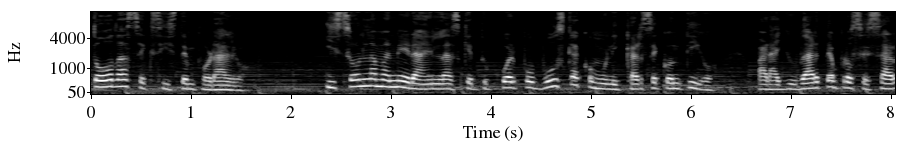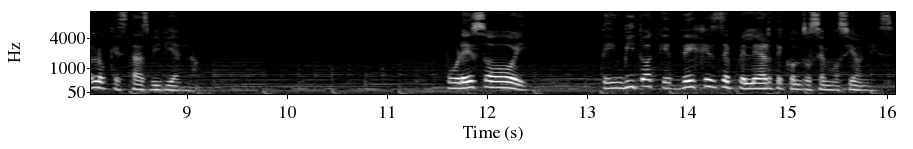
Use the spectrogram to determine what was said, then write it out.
Todas existen por algo y son la manera en las que tu cuerpo busca comunicarse contigo para ayudarte a procesar lo que estás viviendo. Por eso hoy te invito a que dejes de pelearte con tus emociones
